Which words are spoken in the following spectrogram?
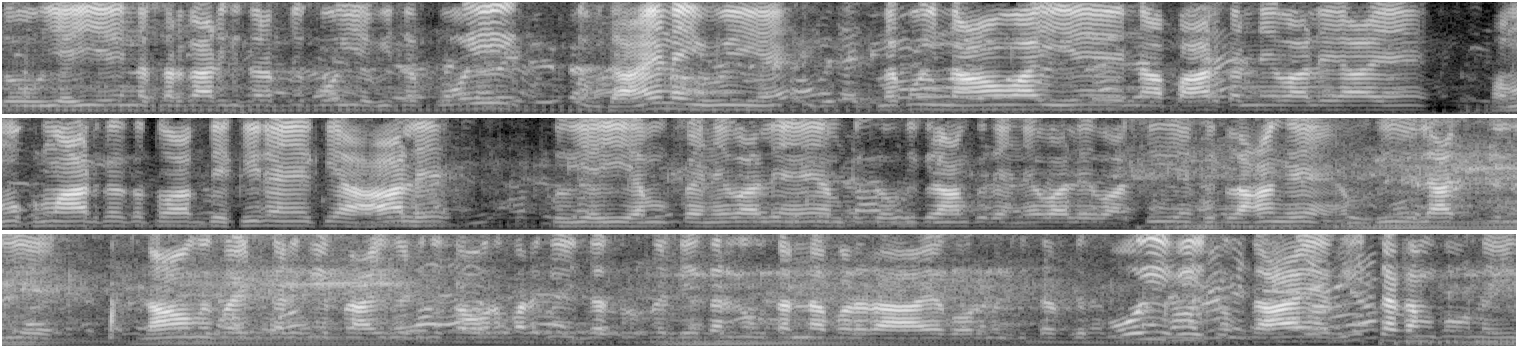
तो यही है, न सरकार की तरफ़ से कोई अभी तक कोई सुविधाएँ नहीं हुई हैं। न कोई नाव आई है, ना पार करने वाले आए हैं। और मुख्य मार्ग का तो आप देख ही रहे हैं क्या हाल है। तो यही हम कहने वाले हैं, हम टिकौड़ी ग्राम के रहने वाले, वासी हैं, विकलांग हैं, हम भी इलाज के लिए नाव में बैठ करके प्राइवेट के तौर पर के दस रुपये दे करके उतरना पड़ रहा है। गवर्नमेंट की तरफ़ से कोई भी सुविधा है, अभी तक हमको नहीं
